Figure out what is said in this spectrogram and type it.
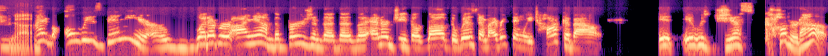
yeah. I've always been here, whatever I am, the version, the, the, the energy, the love, the wisdom, everything we talk about, it, it was just covered up.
